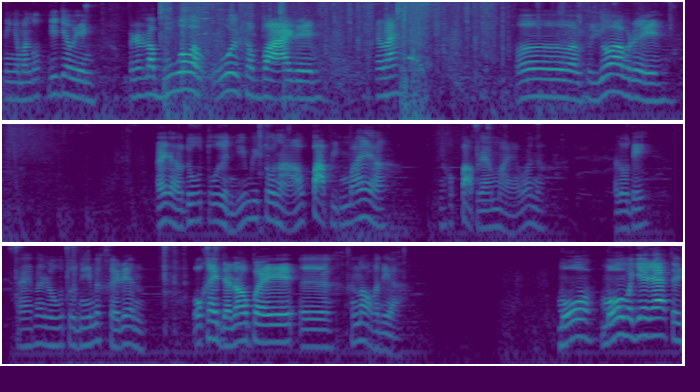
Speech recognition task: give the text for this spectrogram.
มีไงมันลดนิดเดียวเองเวลาเราบู๊ก็แบบโอ้ยสบายเลยใช่ไหมเออแบบสุดยอดเลยไอ้เดี๋ยวดูตัวอื่นที่มีตัวหนาวปรับอีกไหมอะนี่เขาปรับอะไรใหม่วะเนี่ยเอาดูดิไอ้ไม่รู้ตัวนี้ไม่เคยเล่น โอเคเดี๋ยวเราไปเออข้างนอกกันเดี๋ยวโมโมมาเยอะแยะแต่จ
